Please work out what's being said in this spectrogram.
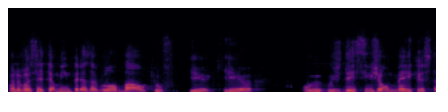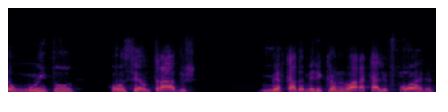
Quando você tem uma empresa global que, que, que os decision makers estão muito concentrados no mercado americano lá na Califórnia,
